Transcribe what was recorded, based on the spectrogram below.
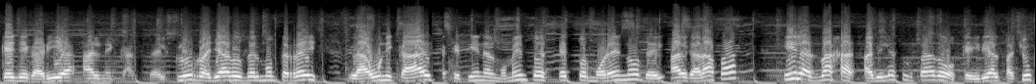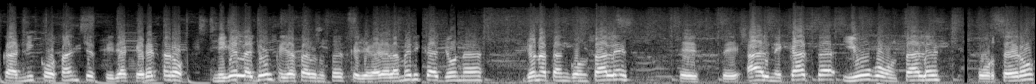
que llegaría al Necaxa. El Club Rayados del Monterrey, la única alta que tiene al momento es Héctor Moreno del Algarafa y las bajas, Avilés Hurtado, que iría al Pachuca, Nico Sánchez, que iría a Querétaro, Miguel Ayun, que ya saben ustedes que llegaría al América, Jonas, Jonathan González, este, al Necaxa y Hugo González, portero,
